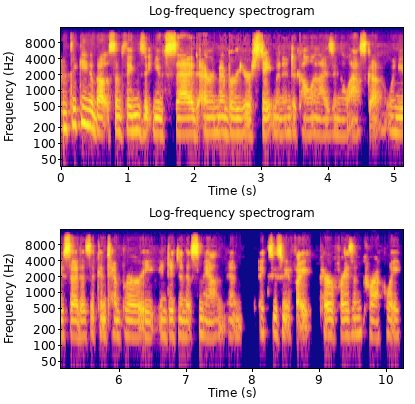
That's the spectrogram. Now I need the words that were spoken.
i'm thinking about some things that you've said. I remember your statement into colonizing alaska when you said as a contemporary indigenous man and excuse me if i paraphrase incorrectly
